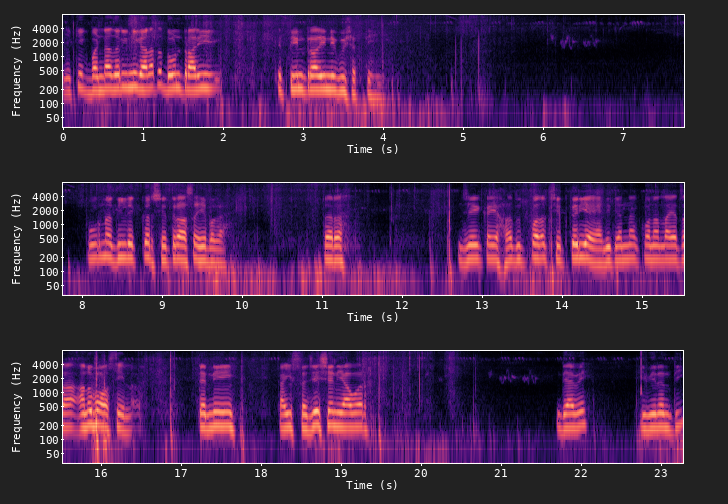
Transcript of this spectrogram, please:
एक एक बंडा जरी निघाला तर दोन ट्रॉली ते तीन ट्रॉली निघू शकते ही. पूर्ण दीड एकर क्षेत्र असं हे बघा. तर जे काही हळद उत्पादक शेतकरी आहे आणि त्यांना कोणाला याचा अनुभव असेल त्यांनी काही सजेशन यावर द्यावे ही विनंती.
